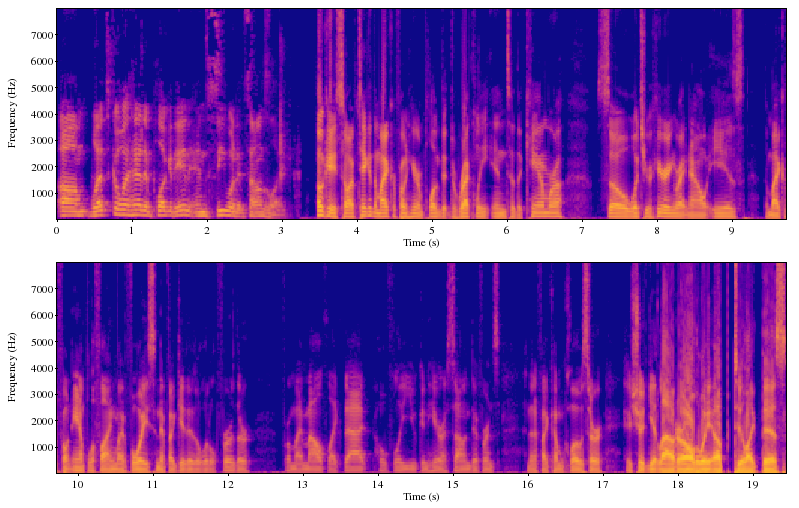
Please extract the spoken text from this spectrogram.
um, let's go ahead and plug it in and see what it sounds like. Okay, so I've taken the microphone here and plugged it directly into the camera. So what you're hearing right now is the microphone amplifying my voice. And if I get it a little further from my mouth like that, hopefully you can hear a sound difference. And then if I come closer, it should get louder all the way up to like this.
